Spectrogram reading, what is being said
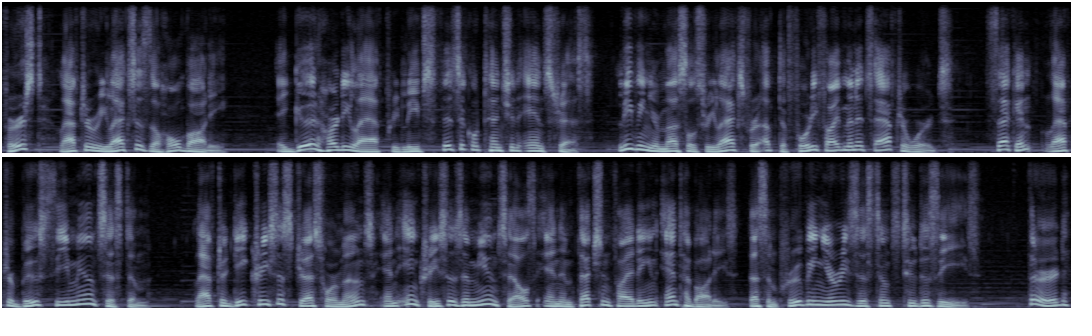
First, laughter relaxes the whole body. A good, hearty laugh relieves physical tension and stress, leaving your muscles relaxed for up to 45 minutes afterwards. Second, laughter boosts the immune system. Laughter decreases stress hormones and increases immune cells and infection fighting antibodies, thus improving your resistance to disease. Third,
